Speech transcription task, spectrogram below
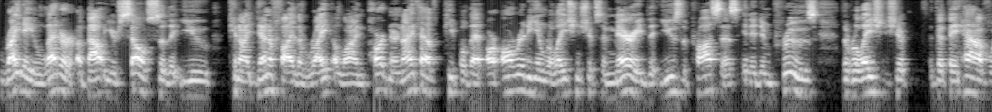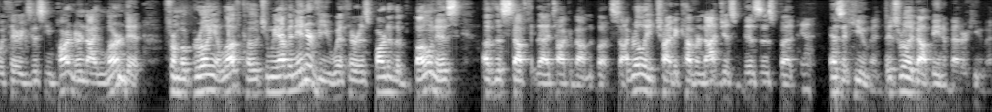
write a letter about yourself so that you can identify the right aligned partner. And I've have people that are already in relationships and married that use the process and it improves the relationship that they have with their existing partner. And I learned it from a brilliant love coach. And we have an interview with her as part of the bonus of the stuff that I talk about in the book. So I really try to cover not just business, but yeah. as a human. It's really about being a better human.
